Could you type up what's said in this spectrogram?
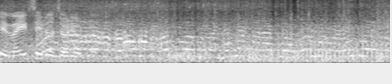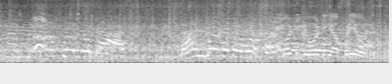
சைடு ரைட் சைடு வச்சு ஓடி விட்டேன் ஓட்டிக்க ஓட்டிக்க அப்படியே ஓட்டு.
